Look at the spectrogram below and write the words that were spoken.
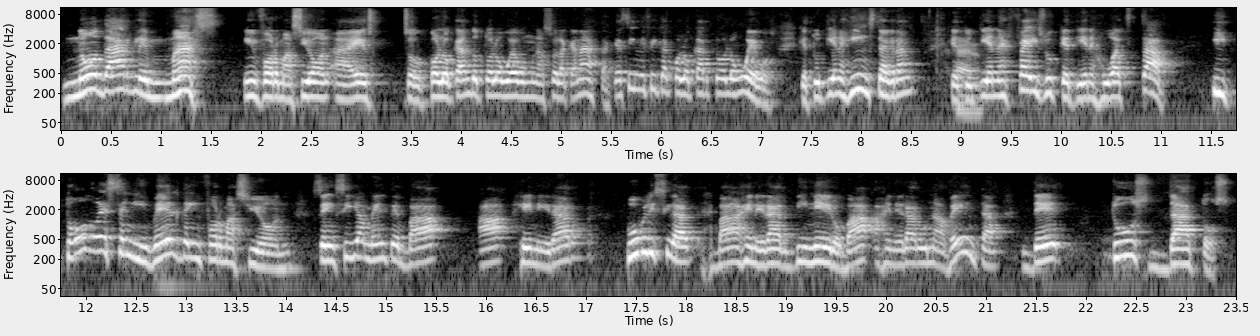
no darle más información a eso, colocando todos los huevos en una sola canasta. ¿Qué significa colocar todos los huevos? Que tú tienes Instagram, que tú tienes Facebook, que tienes WhatsApp. Y todo ese nivel de información sencillamente va a generar publicidad va a generar dinero, va a generar una venta de tus datos,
